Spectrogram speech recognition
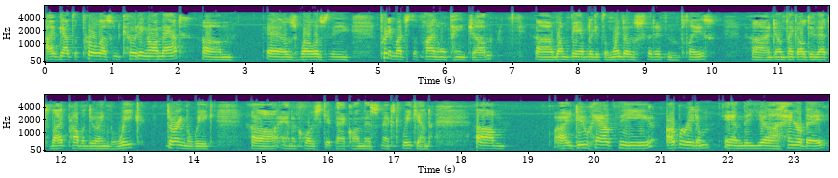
I've got the pearlescent coating on that, um, as well as the pretty much the final paint job. I uh, want to be able to get the windows fitted in place. Uh, I don't think I'll do that tonight, probably during the week, during the week, uh, and of course get back on this next weekend. Um, I do have the Arboretum and the uh, hangar bay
